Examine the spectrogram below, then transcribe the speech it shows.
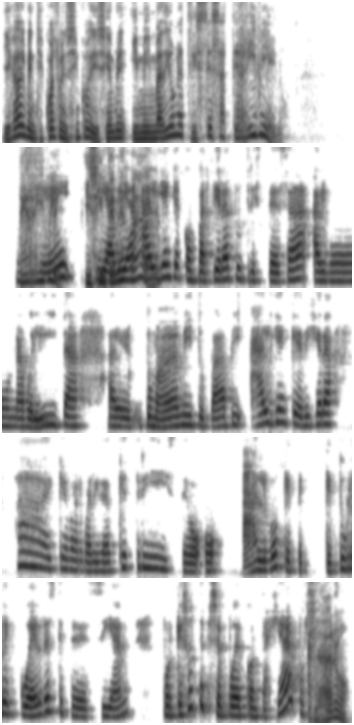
llegaba el 24, 25 de diciembre y me invadía una tristeza terrible, ¿no? Terrible. Y sin tener había alguien que compartiera tu tristeza, alguna abuelita, al- tu mami, tu papi, alguien que dijera, ay, qué barbaridad, qué triste, o, o algo que te, que tú recuerdes que te decían, porque eso te, se puede contagiar, por. Claro,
